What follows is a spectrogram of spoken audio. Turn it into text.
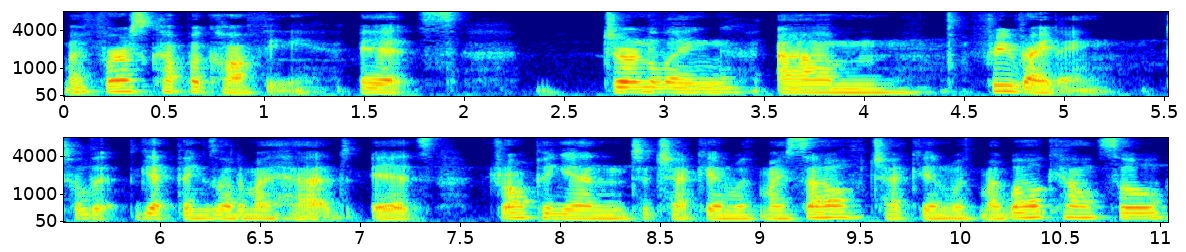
my first cup of coffee. It's journaling, um, free writing to get things out of my head. It's dropping in to check in with myself, check in with my well counsel,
